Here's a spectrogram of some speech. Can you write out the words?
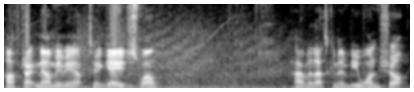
Half track now moving up to engage as well. However, that's going to be one shot.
